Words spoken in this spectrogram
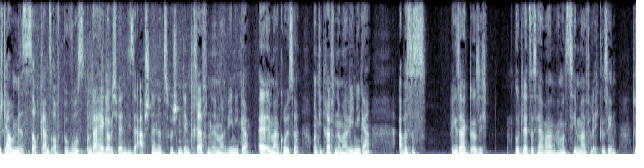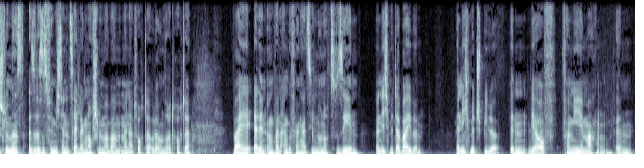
Ich glaube, mir ist es auch ganz oft bewusst und daher, glaube ich, werden diese Abstände zwischen den Treffen immer weniger, äh, immer größer und die Treffen immer weniger. Aber es ist, wie gesagt, also ich, gut, letztes Jahr waren, haben wir uns zehnmal vielleicht gesehen. Das Schlimme ist, also dass es für mich dann eine Zeit lang noch schlimmer war mit meiner Tochter oder unserer Tochter, weil er dann irgendwann angefangen hat, sie nur noch zu sehen, wenn ich mit dabei bin. Wenn ich mitspiele, wenn wir auf Familie machen, wenn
